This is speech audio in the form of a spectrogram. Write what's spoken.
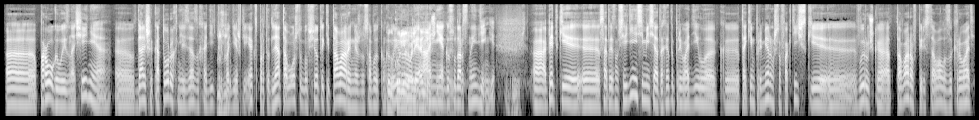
пороговые значения, э, дальше которых нельзя заходить при угу. поддержке экспорта, для того, чтобы все-таки товары между собой конкурировали, конкурировали а не государственные деньги. А, опять-таки, э, соответственно, в середине 70-х это приводило к таким примерам, что фактически э, выручка от товаров переставала закрывать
